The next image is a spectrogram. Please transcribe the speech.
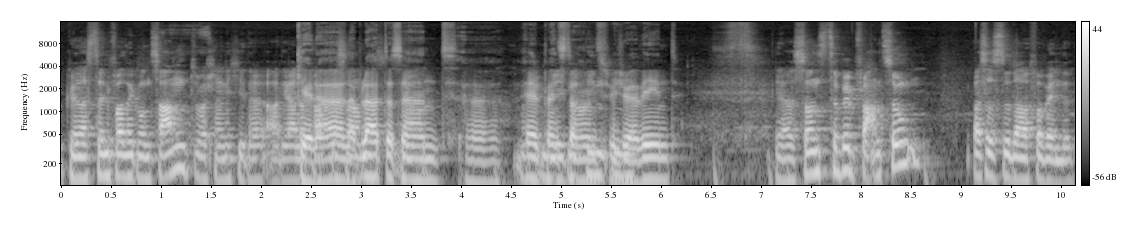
Okay, hast du im Vordergrund Sand, wahrscheinlich jeder Adiala Genau, La Plata Sand. Sand, äh, Alpine Stones, wie schon erwähnt. Ja. ja, sonst zur Bepflanzung, was hast du da verwendet?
